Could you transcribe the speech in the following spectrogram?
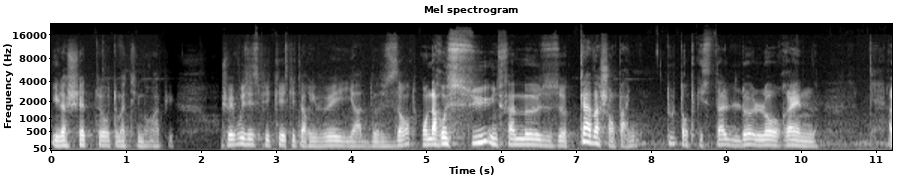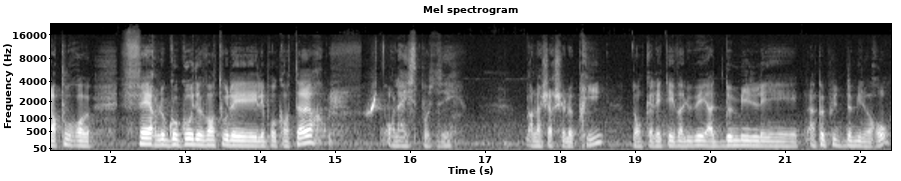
ils l'achètent automatiquement. Je vais vous expliquer ce qui est arrivé il y a deux ans. On a reçu une fameuse cave à champagne, tout en cristal de Lorraine. Alors pour euh, faire le gogo devant tous les brocanteurs, on l'a exposée. On a cherché le prix. Donc elle était évaluée à 2000 et un peu plus de 2000 euros.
